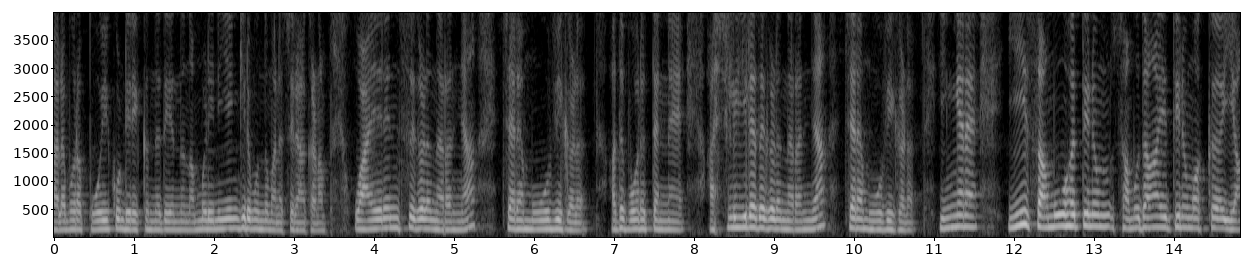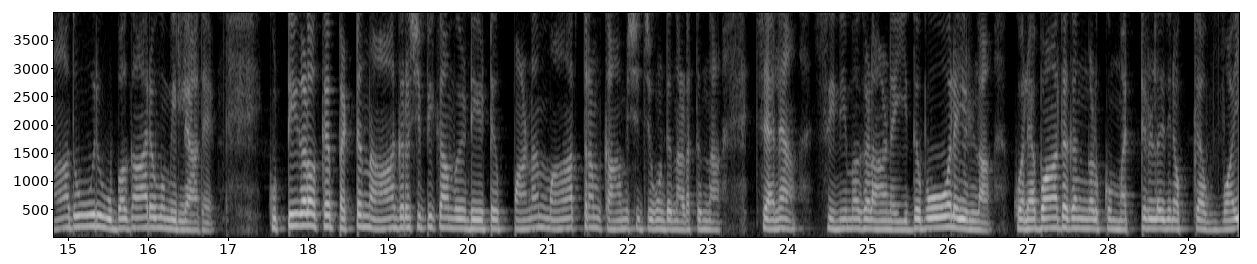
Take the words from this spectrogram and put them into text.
തലമുറ പോയിക്കൊണ്ടിരിക്കുന്നത് എന്ന് നമ്മൾ ഇനിയെങ്കിലും ഒന്ന് മനസ്സിലാക്കണം. വയലൻസുകൾ നിറഞ്ഞ ചില മൂവികൾ അതുപോലെ തന്നെ അശ്ലീലതകൾ നിറഞ്ഞ ചില മൂവികൾ. ഇങ്ങനെ ഈ സമൂഹത്തിനും സമുദായത്തിനുമൊക്കെ യാതൊരു ഉപകാരവുമില്ലാതെ കുട്ടികളൊക്കെ പെട്ടെന്ന് ആകർഷിപ്പിക്കാൻ വേണ്ടിയിട്ട് പണം മാത്രം കാമിഷിച്ചുകൊണ്ട് നടത്തുന്ന ചില സിനിമകളാണ് ഇതുപോലെയുള്ള കൊലപാതകങ്ങൾക്കും മറ്റുള്ളതിനൊക്കെ വൈ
